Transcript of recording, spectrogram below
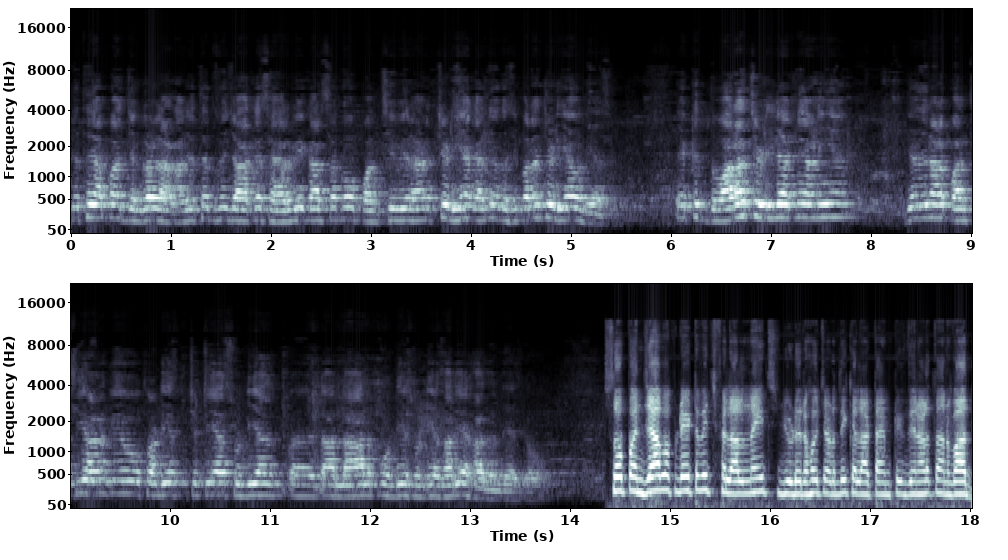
ਜਿੱਥੇ ਆਪਾਂ ਜੰਗਲ ਲਾਣਾ, ਜਿੱਥੇ ਤੁਸੀਂ ਜਾ ਕੇ ਸੈਰ ਵੀ ਕਰ ਸਕੋ, ਪੰਛੀ ਵੀ ਰਹਿਣ, ਝਿੜੀਆਂ ਕਹਿੰਦੇ ਹੁੰਦੇ ਸੀ, ਪਰ ਝਿੜੀਆਂ ਹੁੰਦੀਆਂ ਸੀ। ਇੱਕ ਦੁਬਾਰਾ ਝਿੜੀ ਲੈ ਕੇ ਆਣੀ ਆ ਜਿਹਦੇ ਨਾਲ ਪੰਛੀ ਆਣਗੇ ਉਹ ਤੁਹਾਡੀਆਂ ਚਿੱਟੀਆਂ ਸੁੰਡੀਆਂ ਅਹ, ਲਾਲ ਪੁੰਡੀਆਂ ਸੁੰਡੀਆਂ ਸਾਰੀਆਂ ਖਾ ਦਿੰਦੇ ਆ ਜੀ ਉਹ। ਸੋ ਪੰਜਾਬ ਅਪਡੇਟ ਵਿੱਚ ਫਿਲਹਾਲ ਨਹੀਂ ਜੁੜੇ ਰਹੋ ਚੜ੍ਹਦੀ ਕਲਾ ਟਾਈਮ ਟੀਵੀ ਦੇ ਨਾਲ ਧੰਨਵਾਦ।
